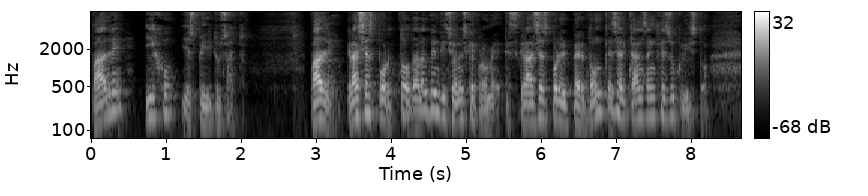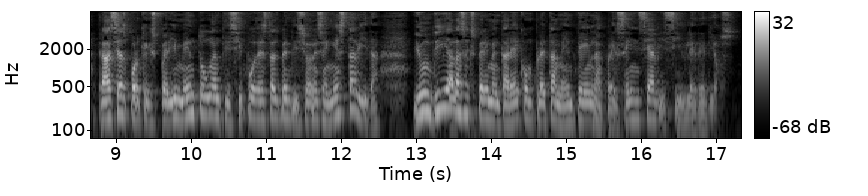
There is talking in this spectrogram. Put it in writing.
Padre, Hijo y Espíritu Santo. Padre, gracias por todas las bendiciones que prometes. Gracias por el perdón que se alcanza en Jesucristo. Gracias porque experimento un anticipo de estas bendiciones en esta vida y un día las experimentaré completamente en la presencia visible de Dios.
